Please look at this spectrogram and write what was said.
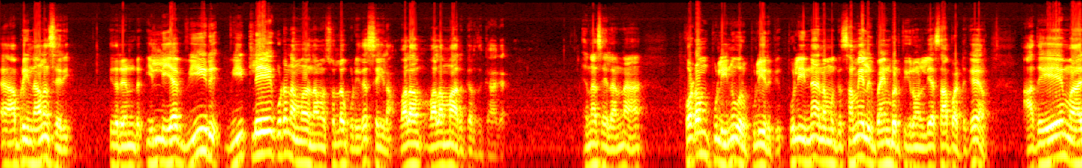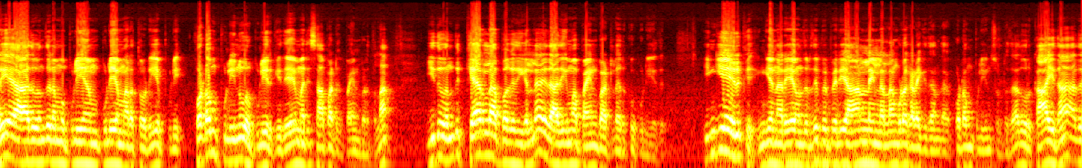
அப்படின்னாலும் சரி. இது ரெண்டு இல்லையா வீடு. வீட்டிலேயே கூட நம்ம நம்ம சொல்லக்கூடியதை செய்யலாம். வளம் வளமாக இருக்கிறதுக்காக. என்ன செய்யலாம்னா குடம் புளின்னு ஒரு புளி இருக்குது புளின்னா நமக்கு சமையலுக்கு பயன்படுத்திக்கிறோம் இல்லையா சாப்பாட்டுக்கு. அதே மாதிரி அது வந்து நம்ம புளிய புளிய மரத்தோடைய புளி. குடம் புளின்னு ஒரு புளி இருக்குது இதே மாதிரி சாப்பாட்டுக்கு பயன்படுத்தலாம். இது வந்து கேரளா பகுதிகளில் இது அதிகமாக பயன்பாட்டில் இருக்கக்கூடியது. இங்கேயும் இருக்குது இங்கே நிறைய வந்துடுது இப்போ பெரிய ஆன்லைன்லலாம் கூட கிடைக்குது. அந்த குடம் புளின்னு சொல்கிறது அது ஒரு காய் தான். அது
